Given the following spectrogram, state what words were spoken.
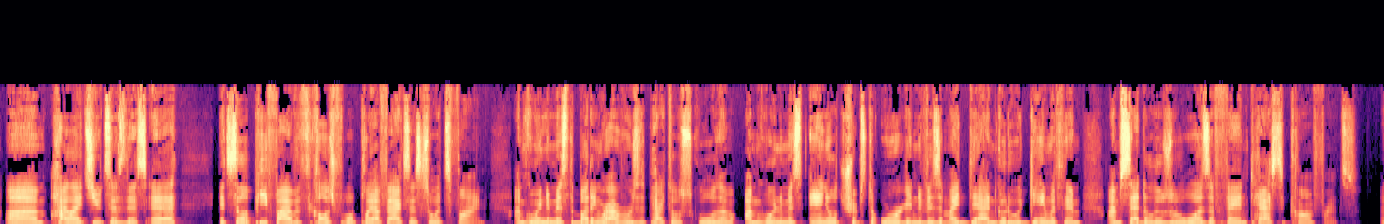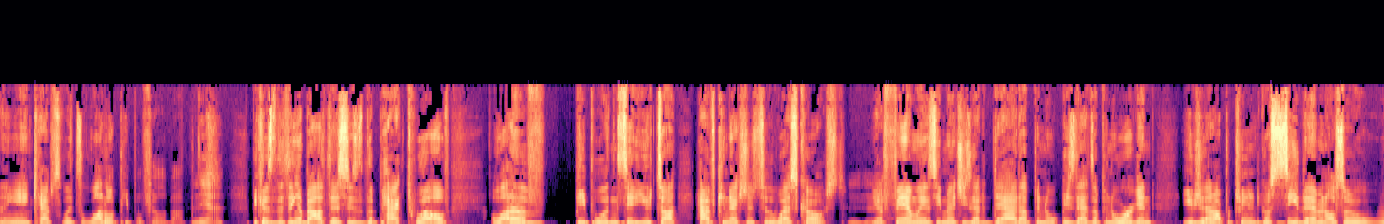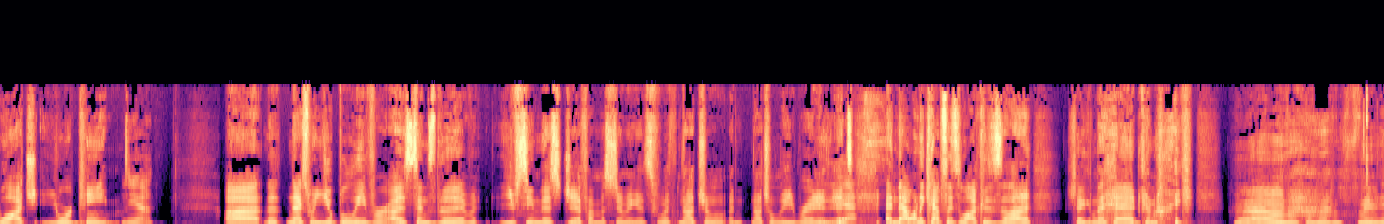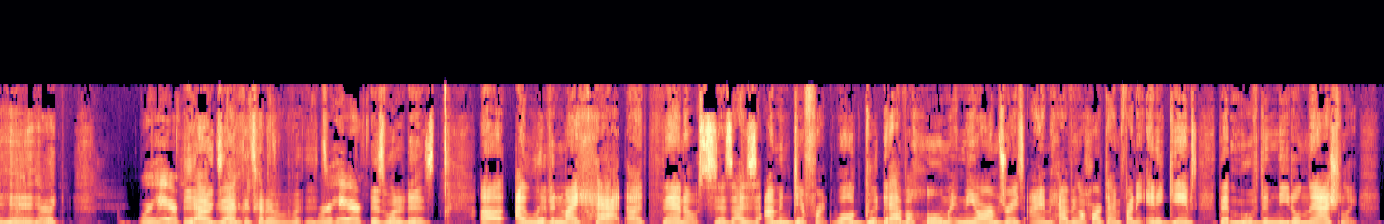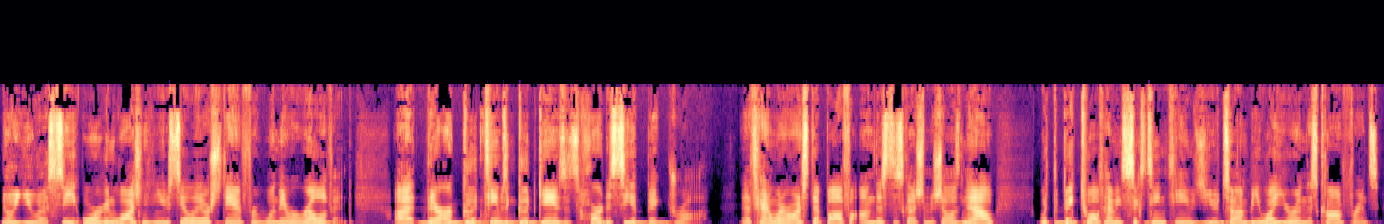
Um, Highlights Ute says this Eh, it's still a P5 with college football playoff access, so it's fine. I'm going to miss the budding rivalries of the Pac 12 schools. I'm, I'm going to miss annual trips to Oregon to visit my dad and go to a game with him. I'm sad to lose what was a fantastic conference. I think he encapsulates a lot of what people feel about this. Yeah. Because the thing about this is the Pac 12, a lot of people in the state of Utah have connections to the West Coast. You have family, as he mentioned, he's got a dad up in his dad's up in Oregon. It gives you that opportunity to go see them and also watch your team. Yeah. Uh, the next one, you believer, uh, sends the. You've seen this GIF, I'm assuming it's with Nacho Nacho Libre, and it- Yes. it's and that one encapsulates a lot because it's a lot of shaking the head, kind of like, like We're here. yeah, exactly. It's kind of it's, We're here. is what it is. Uh, I live in my hat. Uh, Thanos says "I- I'm indifferent. While good to have a home in the arms race, I am having a hard time finding any games that move the needle nationally. No USC, Oregon, Washington, UCLA, or Stanford when they were relevant. Uh, there are good teams and good games. It's hard to see a big draw. And that's kind of where I want to step off on this discussion, Michelle. Is now with the Big 12 having 16 teams, Utah and BYU are in this conference.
